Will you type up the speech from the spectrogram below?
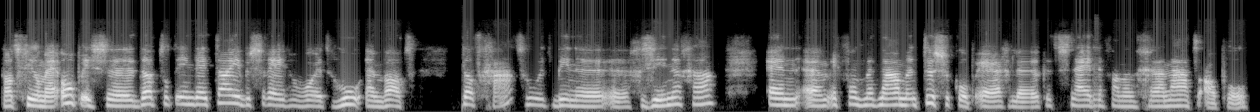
Wat viel mij op is eh, dat tot in detail beschreven wordt hoe en wat dat gaat, hoe het binnen gezinnen gaat. En ehm, ik vond met name een tussenkop erg leuk, het snijden van een granaatappel.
